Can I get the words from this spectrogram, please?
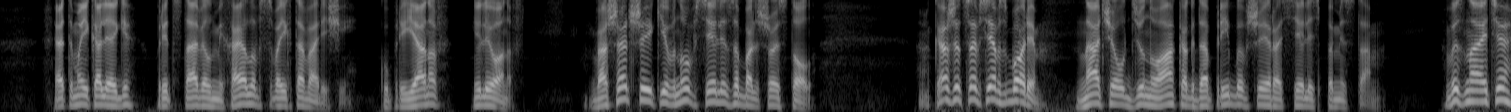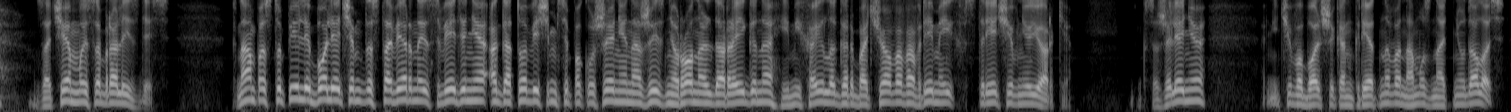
«Это мои коллеги», — представил Михайлов своих товарищей. Куприянов, и Леонов. Вошедшие, кивнув, сели за большой стол. «Кажется, все в сборе», — начал Дюнуа, когда прибывшие расселись по местам. «Вы знаете, зачем мы собрались здесь? К нам поступили более чем достоверные сведения о готовящемся покушении на жизнь Рональда Рейгана и Михаила Горбачева во время их встречи в Нью-Йорке. К сожалению, ничего больше конкретного нам узнать не удалось.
